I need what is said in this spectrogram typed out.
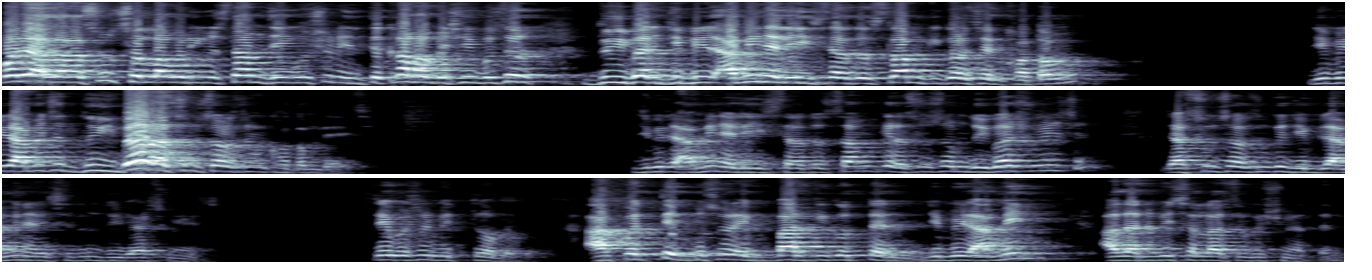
ফলে আল্লাহ রাসুল সাল্লাহ ইসলাম যেই বছর ইন্তেকাল হবে, সেই বছর দুইবার জিবিল আমিন আলী ইসলাম কি করেছেন? খতম। জিবিল আমিন দুইবার রাসুল সাল্লাহ খতম দিয়েছে। জিবিল আমিন আলী ইসলাতামকে রাসুল সালাম দুইবার শুনিয়েছেন। রাসুল সালামকে জিবিল আমিন আলী ইসলাম দুইবার শুনিয়েছেন যে বছর মৃত্যু হবে। আর প্রত্যেক বছর একবার কি করতেন? জিবিল আমিন আল্লাহ নবী সাল্লাহ আসলামকে শোনাতেন।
